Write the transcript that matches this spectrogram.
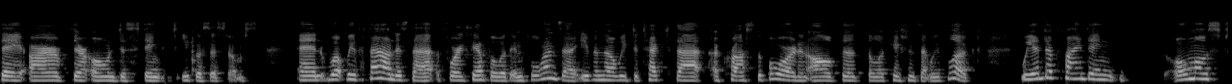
they are their own distinct ecosystems. And what we've found is that, for example, with influenza, even though we detect that across the board in all of the, the locations that we've looked, we end up finding almost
